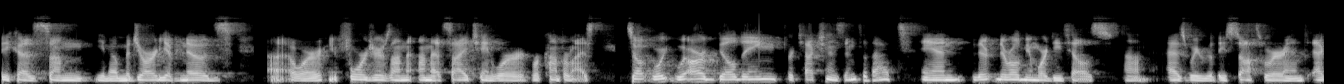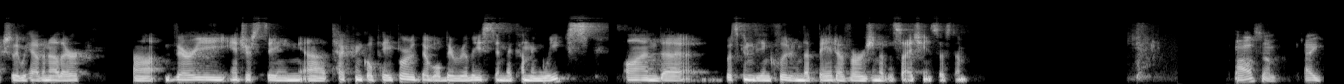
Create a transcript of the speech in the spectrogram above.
because some you know majority of nodes uh, or forgers on on that sidechain were were compromised. So we're, we are building protections into that, and there, there will be more details um, as we release software. And actually, we have another uh, very interesting uh, technical paper that will be released in the coming weeks on the what's going to be included in the beta version of the sidechain system. Awesome. I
